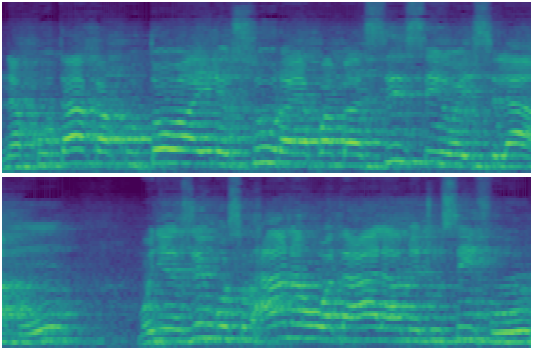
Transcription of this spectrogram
na kutaka kutoa ile sura ya kwamba sisi Waislamu Mwenyezi Mungu Subhanahu wa Ta'ala ametusifu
